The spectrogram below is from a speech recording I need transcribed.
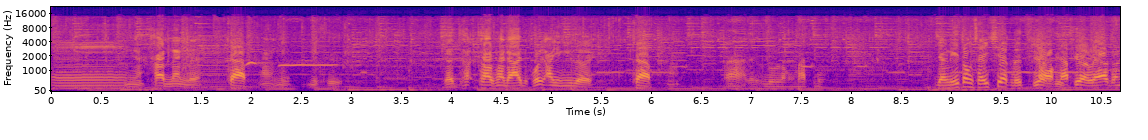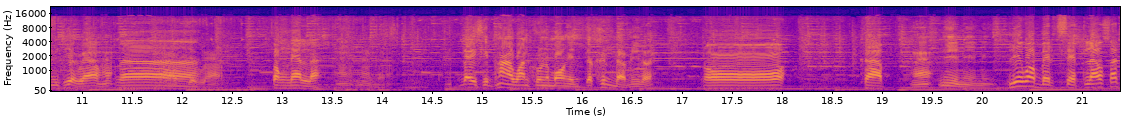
อืมนี่ไงคาดแน่นเลยครับอ่านี่นี่คือ แต่ถ้าถ้าธรรมดาผมเอาอย่างนี้เลยครับอ่าเดี๋ยวลุงลองมัดดูอย่างนี้ต้องใช้เชือกหรือเชืตออกกครับเชือกแล้วตอนนี้เชือกแล้วฮะอ่าเชือกแล้วต้องแน่นแล้วอ่านั่นแหละได้ 15 วันคนจะมองเห็นจะขึ้นแบบนี้เลยโอ้ครับนะนี่นี่นี่เรียกว่าเบ็ดเสร็จแล้วสัก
